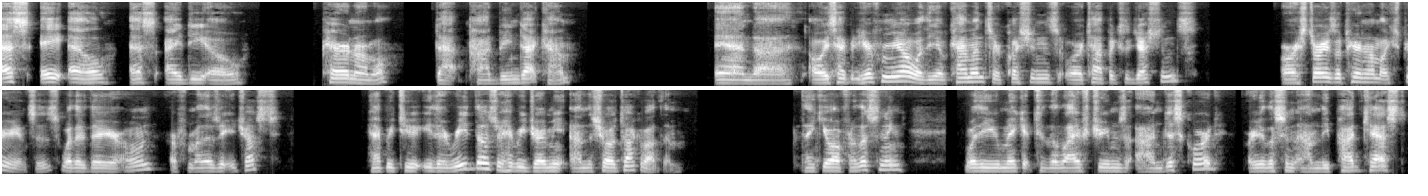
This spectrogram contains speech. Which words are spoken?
S A L S I D O paranormal dot podbean dot com. And uh, always happy to hear from you all, whether you have comments or questions or topic suggestions or stories of paranormal experiences, whether they're your own or from others that you trust. Happy to either read those or have you join me on the show to talk about them. Thank you all for listening, whether you make it to the live streams on Discord or you listen on the podcast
